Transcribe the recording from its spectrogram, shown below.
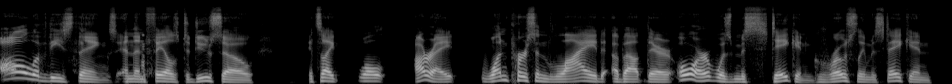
all of these things and then fails to do so. It's like, well, all right, one person lied about their or was mistaken, grossly mistaken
